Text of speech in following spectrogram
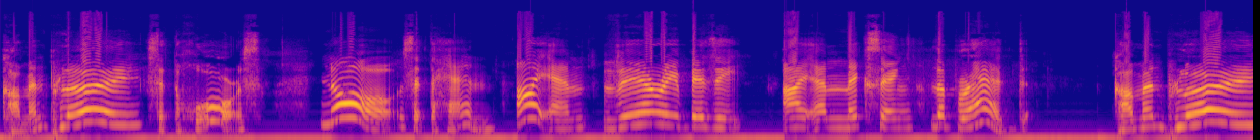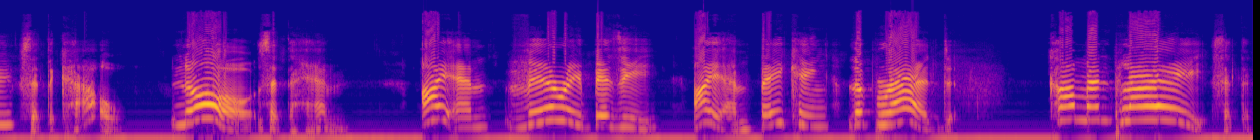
Come and play, said the horse. No, said the hen. I am very busy. I am mixing the bread. Come and play, said the cow. No, said the hen. I am very busy. I am baking the bread. Come and play, said the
